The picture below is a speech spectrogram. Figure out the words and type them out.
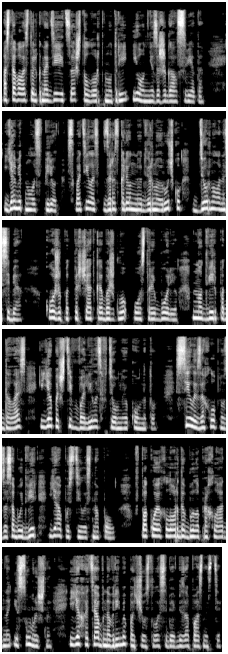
Оставалось только надеяться, что лорд внутри, и он не зажигал света. Я метнулась вперед, схватилась за раскаленную дверную ручку, дернула на себя — Кожу под перчаткой обожгло острой болью, но дверь поддалась, и я почти ввалилась в темную комнату. силой захлопнув за собой дверь, я опустилась на пол. В покоях лорда было прохладно и сумрачно, и я хотя бы на время почувствовала себя в безопасности.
